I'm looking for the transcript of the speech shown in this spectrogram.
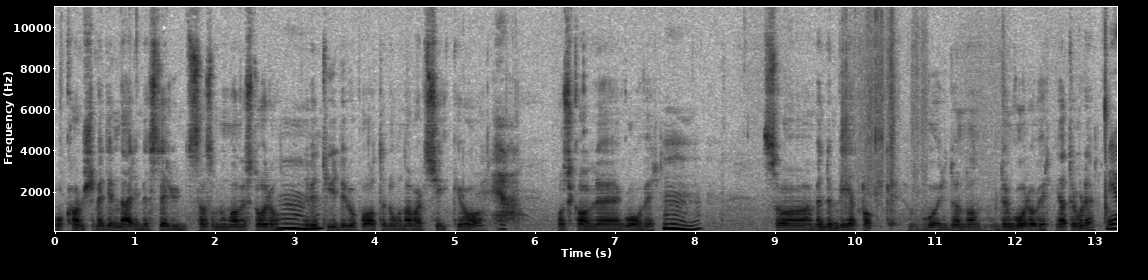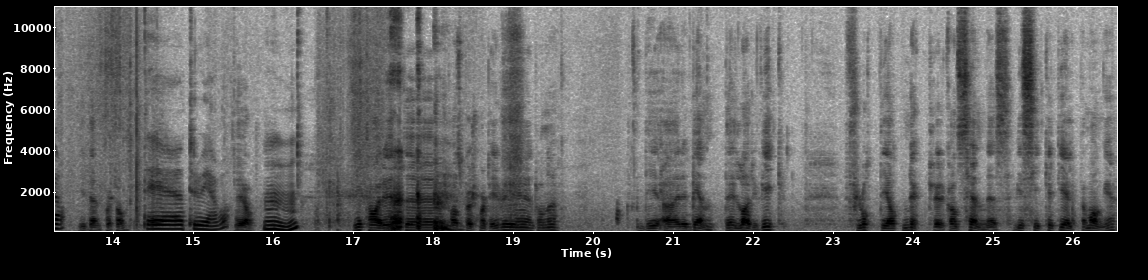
Og kanskje med de nærmeste rundt seg, som noen ganger står om. Mm. Det tyder jo på at noen har vært syke og, Ja. og skal eh, gå over. Mm. Så, men de vet nok hvor de, de går over. Jeg tror det, Ja, i den forstand. det tror jeg òg. Ja. Mm. Vi tar et eh, par spørsmål til, vi, Tone. Det er Bente Larvik. Flott det at nøkler kan sendes. Vil sikkert hjelpe mange.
